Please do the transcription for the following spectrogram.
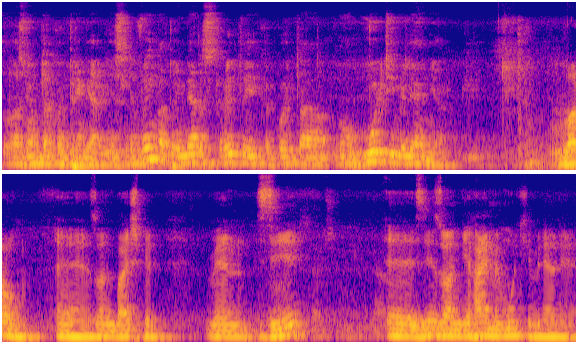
возьмем такой пример, если вы, например, скрытый какой-то ну, мультимиллионер, Warum? Äh, so ein Beispiel. Wenn Sie äh, sind so ein geheimer Multimillionär,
